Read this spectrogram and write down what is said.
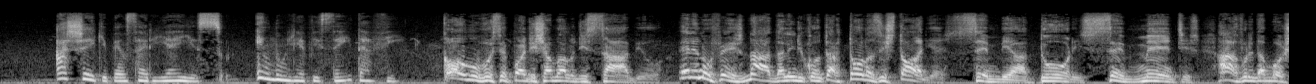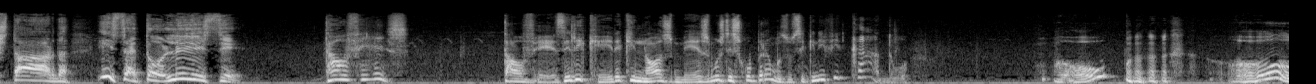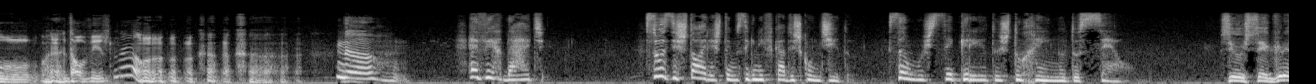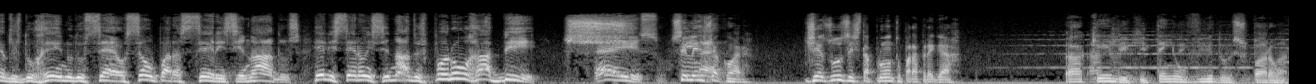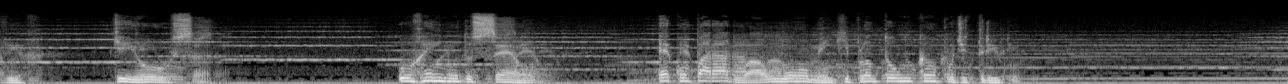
Achei que pensaria isso. Eu não lhe avisei, Davi. Como você pode chamá-lo de sábio? Ele não fez nada além de contar tolas histórias. Semeadores, sementes, árvore da mostarda. Isso é tolice! Talvez. Talvez ele queira que nós mesmos descobramos o significado. Ou. Ou. Talvez não. Não. É verdade. Suas histórias têm um significado escondido. São os segredos do reino do céu. Se os segredos do reino do céu são para ser ensinados, eles serão ensinados por um rabi. É isso. Silêncio é. agora. Jesus está pronto para pregar. Aquele que tem ouvidos para ouvir, que ouça. O reino do céu é comparado a um homem que plantou um campo de trigo.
